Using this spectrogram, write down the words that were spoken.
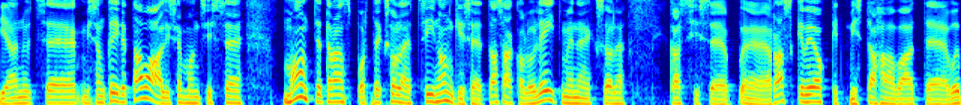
ja nüüd see, mis on kõige tavalisem, on siis see maanteetransport, eks ole, et siin ongi see tasakaalu leidmine, eks ole. kas siis äh, raskeveokid, mis tahavad võib-olla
